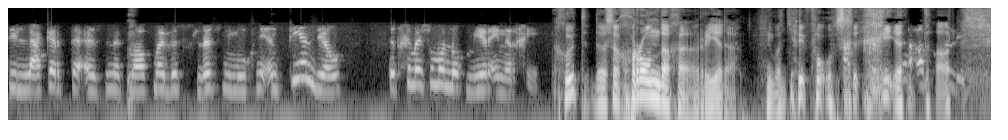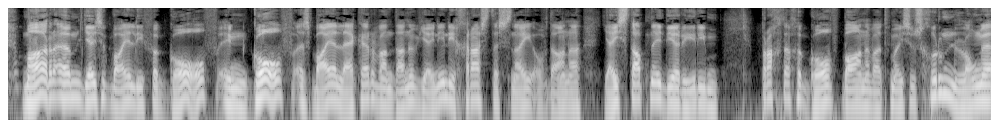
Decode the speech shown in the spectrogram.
die lekkerte is en dit maak my beslis nie moeg nie. Inteendeel, dit gee my sommer nog meer energie. Goed, dis 'n grondige rede wat jy vir ons gegee het daar. Maar ehm um, jy's ook baie lief vir golf en golf is baie lekker want dan hoef jy nie die gras te sny of daarna jy stap net deur hierdie pragtige golfbane wat vir my soos groen longe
